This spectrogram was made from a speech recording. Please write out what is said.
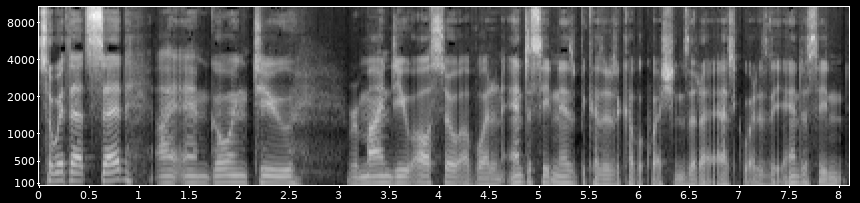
So, with that said, I am going to remind you also of what an antecedent is because there's a couple questions that I ask. What is the antecedent?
